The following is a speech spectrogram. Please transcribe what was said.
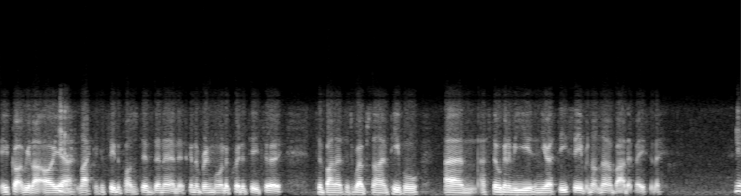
he's got to be like, oh yeah, Yeah. like I can see the positives in it, and it's going to bring more liquidity to to Binance's website, and people um are still going to be using USDC but not know about it, basically. Yeah,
